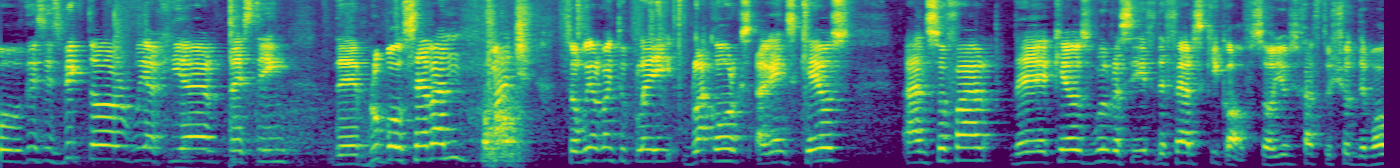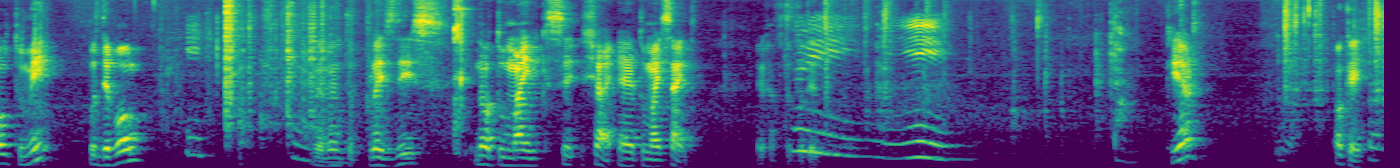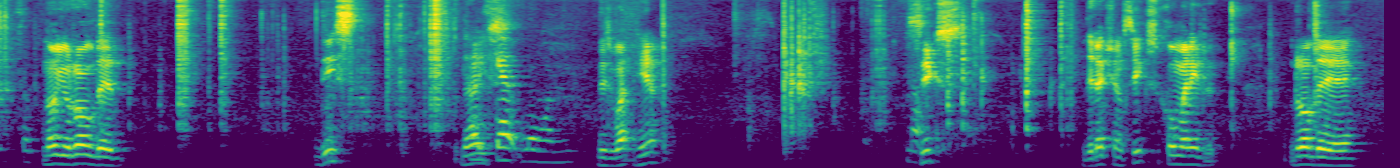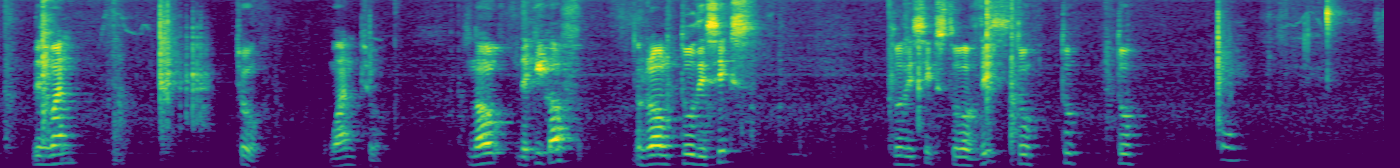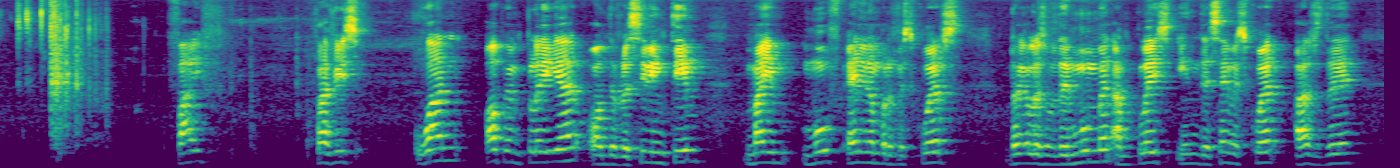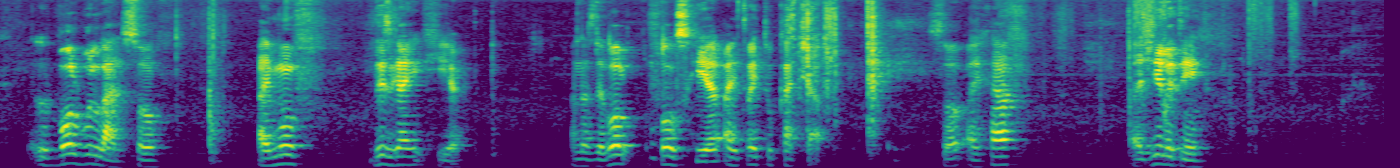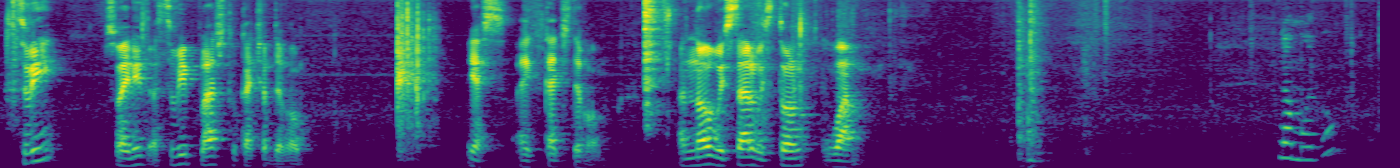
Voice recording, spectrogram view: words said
Hello, this is Victor. We are here testing the Blood Bowl 7 match. So we are going to play Black Orcs against Chaos. And so far, the Chaos will receive the first kickoff. So you have to shoot the ball to me. Put the ball. We're going to place this, no, to my uh, to my side. You have to put it here. Okay. Now you roll the this Let's dice. get one. This one here. No. Six. Direction six. How many? Roll the this one. Two. One, two. Now the kickoff. Roll two d six. Two d six. Two of this. Two. Two. Two. Okay. Five. Five is one open player on the receiving team may move any number of squares regardless of the movement and place in the same square as the ball will land. So I move this guy here. And as the ball falls here, I try to catch up. So I have agility 3, so I need a 3 plus to catch up the ball. Yes, I catch the ball. And now we start with turn 1. No muevo.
